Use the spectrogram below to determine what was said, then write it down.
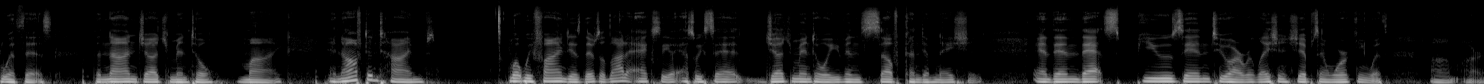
with this the non judgmental mind. And oftentimes, what we find is there's a lot of actually, as we said, judgment or even self condemnation. and then that spews into our relationships and working with um, our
